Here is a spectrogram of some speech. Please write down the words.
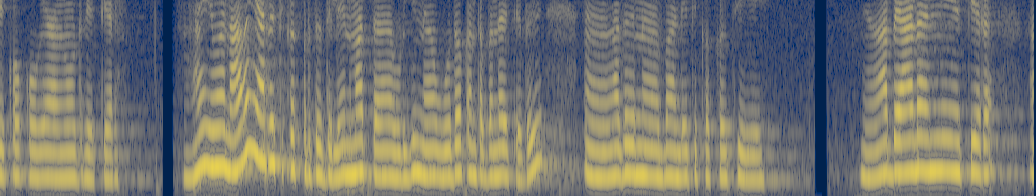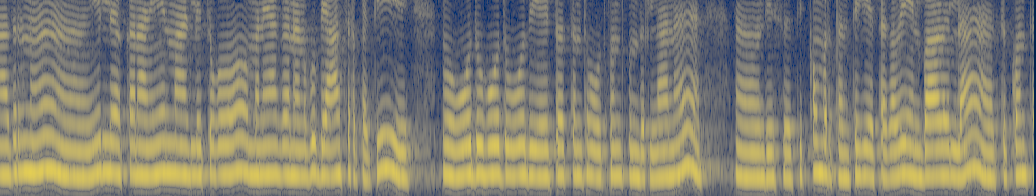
ತಿಕ್ಕೋಕೆ ಹೋಗ್ಯಾಳ ನೋಡ್ರಿ ಅತ್ತಿಯರ. ಹಾಂ ಇವ ನಾವೇ ಯಾರು ತಿಕ್ಕಕ್ಕೆ ಬಿಡ್ತಿದ್ದಿಲ್ಲ ಏನು ಮತ್ತೆ ಹುಡುಗಿನ ಓದೋಕಂತ ಬಂದೈತೆ ಅದು. ಅದನ್ನ ಬಾಂಡೆ ನಾ ಯಾ, ಬ್ಯಾಡ ಅನ್ನಿ ಅತ್ತೀರ ಆದ್ರೂ ಇಲ್ಲ ಅಕ್ಕ, ನಾನು ಏನು ಮಾಡಲಿ ತಗೋ? ಮನ್ಯಾಗ ನನಗೂ ಬ್ಯಾಸರಕತಿ ಓದು ಓದು ಓದು ಏಟತ್ತಂತ ಓದ್ಕೊಂಡು ಕುಂದ್ರಲ್ಲ ನಾನು. ಒಂದು ದಿವಸ ತಿಕ್ಕೊಂಬರ್ತಾನೆ ತೆಗಿ ತಗವ ಏನು ಭಾಳಿಲ್ಲ ತಿಕ್ಕೊಂತ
